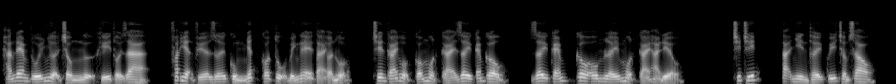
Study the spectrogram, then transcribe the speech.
Hắn đem túi nhựa trồng ngự khí thổi ra, phát hiện phía dưới cùng nhất có tụ bính nghệ tại ẩn hộp, trên cái hộp có một cái dây kém câu, dây kém câu ôm lấy một cái hải điều chít chít, tại nhìn thấy quý trầm sau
